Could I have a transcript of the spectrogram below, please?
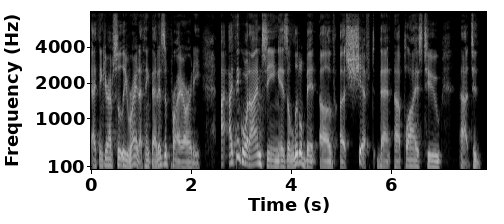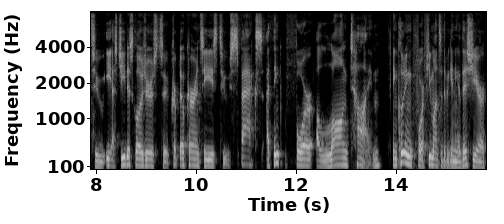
I think you're absolutely right. I think that is a priority. I, I, think what I'm seeing is a little bit of a shift that applies to uh, to to ESG disclosures, to cryptocurrencies, to SPACs. I think for a long time, including for a few months at the beginning of this year,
